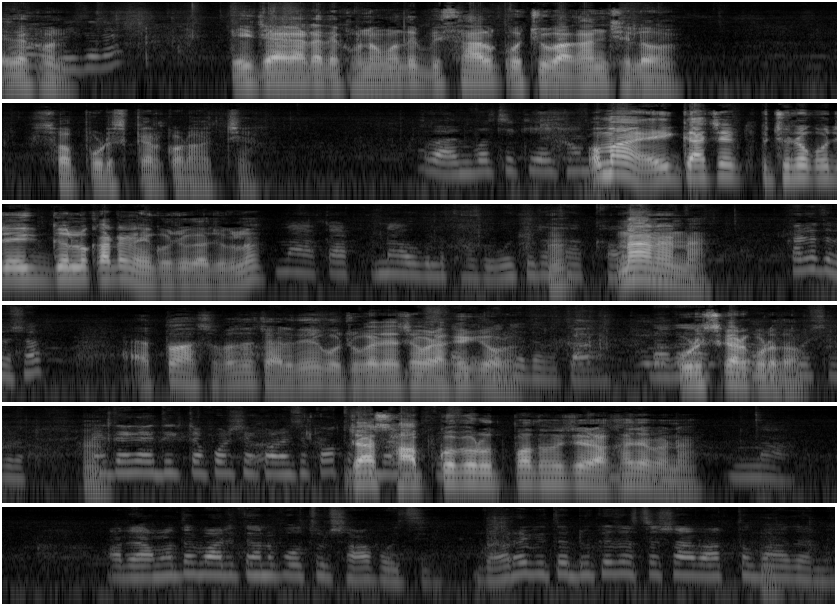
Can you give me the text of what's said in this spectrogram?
এই দেখুন এই জায়গাটা দেখুন আমাদের বিশাল কচু বাগান ছিল। সব পরিষ্কার করা হচ্ছে। আমি বলছি কি এখানে? ও মা এই গাছের পিছনে কচু এইগুলো কাটে নাই কচু গাছগুলো? না হ্যাঁ? না না। কাটে দেবে সব? এত আশেপাশে চারিদিকে কচু গাছ আছে রাখে কেউ পরিষ্কার করে দাও। কত যা সাপ। কপের উৎপাদ হয়েছে রাখা যাবে না। আরে আমাদের বাড়িতে প্রচুর সাপ হয়েছে। ঘরের ভিতরে ঢুকে যাচ্ছে সাপ আর তো বাগানে।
